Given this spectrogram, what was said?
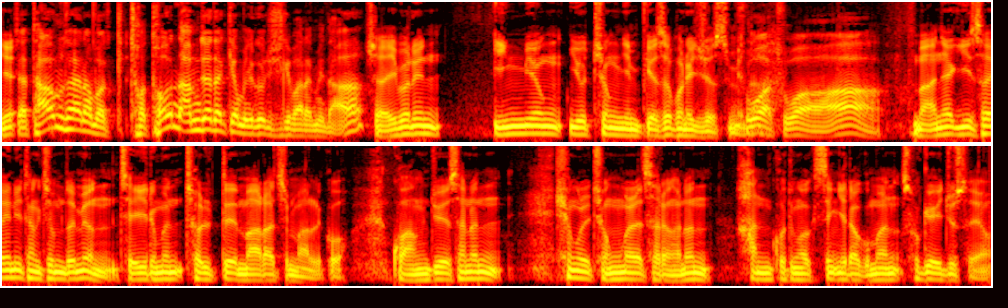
예. 자, 다음 사연 한번 더, 더 남자답게 한번 읽어주시기 바랍니다. 자 이번엔 익명 요청님께서 보내주셨습니다. 좋아, 좋아. 만약 이 사연이 당첨되면 제 이름은 절대 말하지 말고 광주에 사는 형을 정말 사랑하는 한 고등학생이라고만 소개해 주세요.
